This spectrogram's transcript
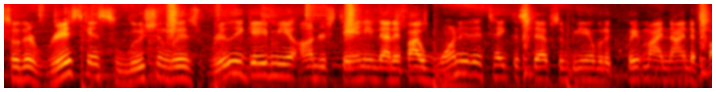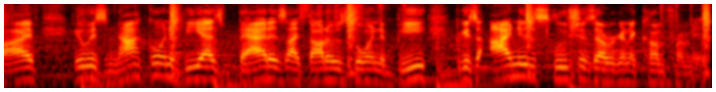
So the risk and solution list really gave me an understanding that if I wanted to take the steps of being able to quit my nine to five, it was not going to be as bad as I thought it was going to be because I knew the solutions that were gonna come from it.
